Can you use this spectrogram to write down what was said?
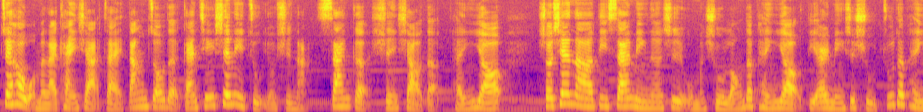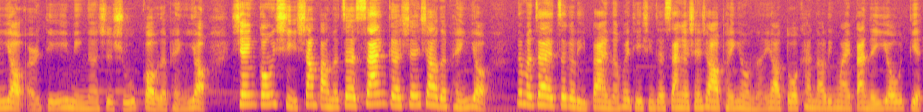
最后，我们来看一下，在当周的感情胜利组又是哪三个生肖的朋友？首先呢，第三名呢是我们属龙的朋友，第二名是属猪的朋友，而第一名呢是属狗的朋友。先恭喜上榜的这三个生肖的朋友。那么在这个礼拜呢，会提醒这三个生肖的朋友呢，要多看到另外一半的优点，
